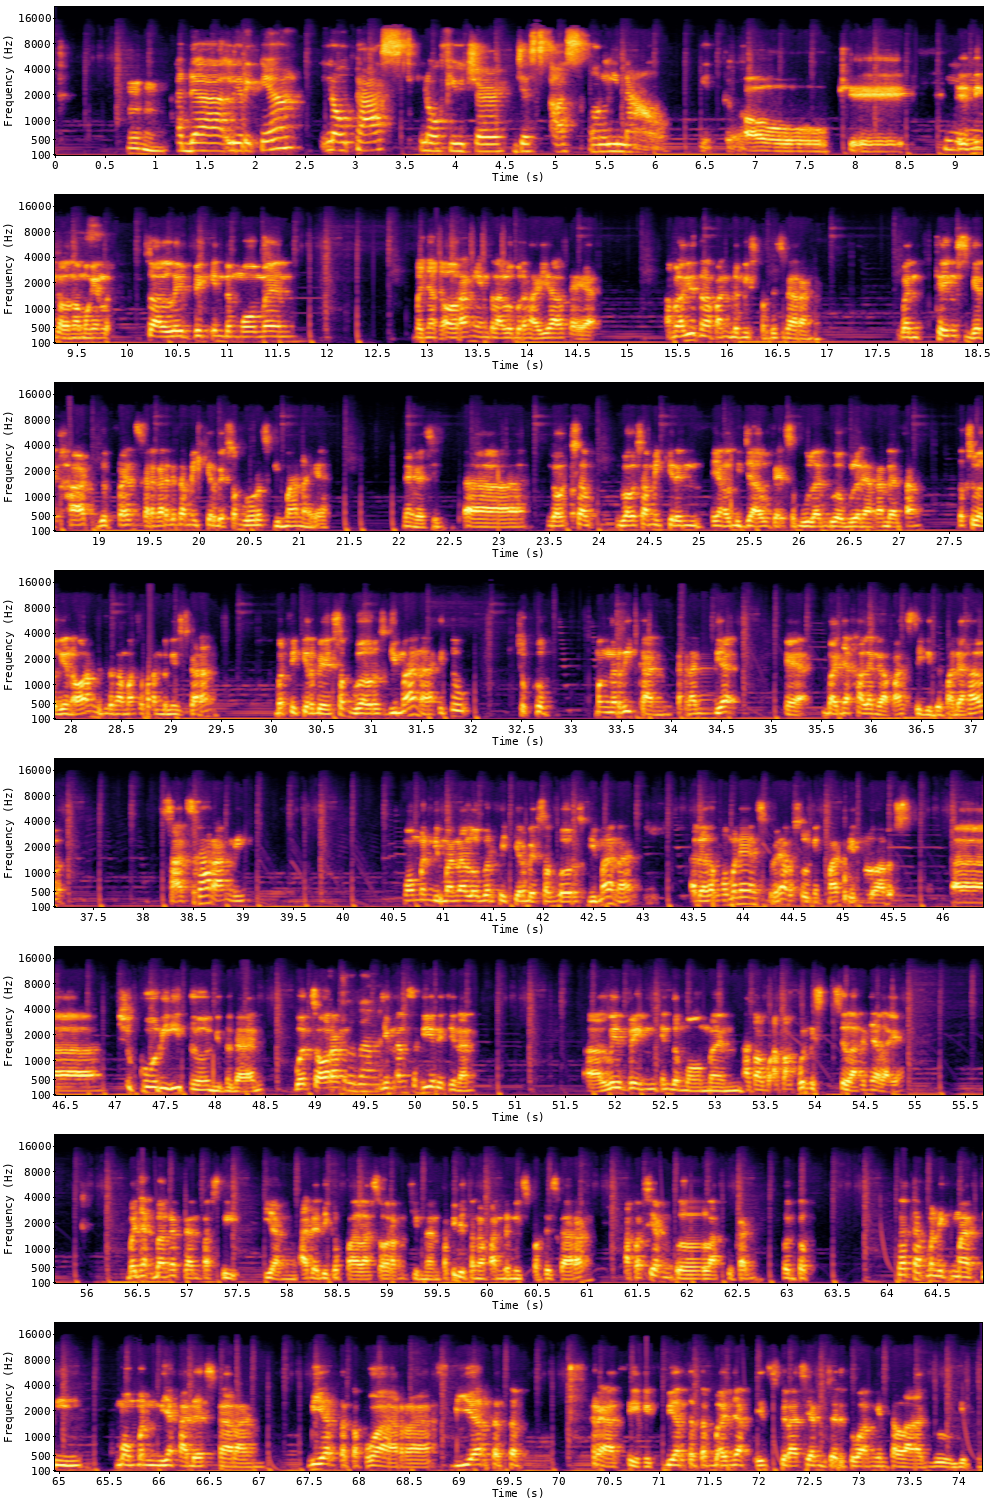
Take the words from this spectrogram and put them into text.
Mm-hmm. Ada liriknya no past, no future, just us only now gitu. Oke. Okay. Yeah. Ini kalau ngomongin soal living in the moment, banyak orang yang terlalu berhayal kayak apalagi di tengah pandemi seperti sekarang. When things get hard, good friends, kadang-kadang kita mikir besok gue harus gimana ya ya nggak sih eh, nggak uh, usah nggak usah mikirin yang lebih jauh kayak sebulan dua bulan yang akan datang untuk sebagian orang di tengah masa pandemi sekarang berpikir besok gue harus gimana itu cukup mengerikan karena dia kayak banyak hal yang nggak pasti gitu. Padahal saat sekarang nih momen di mana lo berpikir besok gue harus gimana adalah momen yang sebenarnya harus lo nikmatin. Lo harus uh, syukuri itu gitu kan. Buat seorang Jinan sendiri Jinan. Uh, living in the moment atau apa pun istilahnya lah ya banyak banget kan pasti yang ada di kepala seorang Jinan. Tapi di tengah pandemi seperti sekarang apa sih yang lo lakukan untuk tetap menikmati momen yang ada sekarang? Biar tetap waras biar tetap kreatif biar tetap banyak inspirasi yang bisa dituangin ke lagu gitu.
